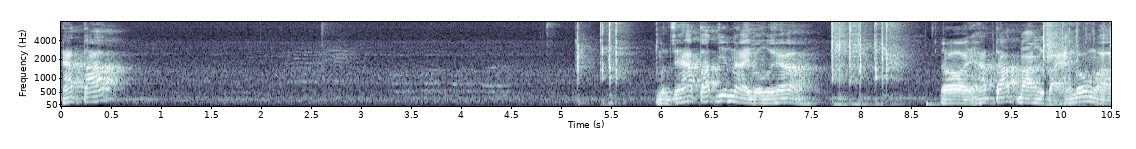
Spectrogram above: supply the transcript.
Hashtag mình sẽ hashtag dưới này mọi người ha. Rồi hashtag ba người bạn đúng không ạ?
